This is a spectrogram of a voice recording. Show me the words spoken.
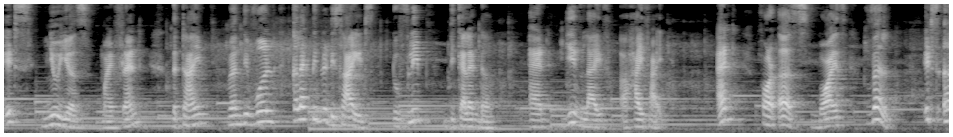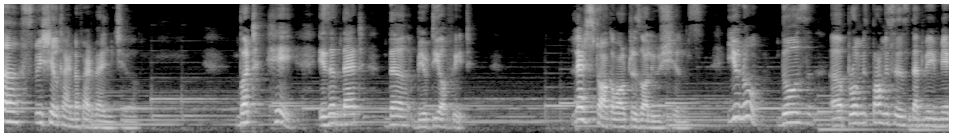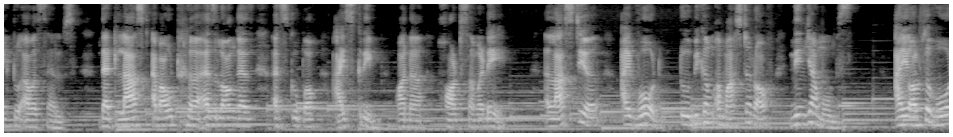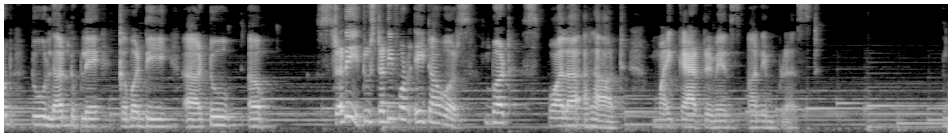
It's New Year's, my friend, the time when the world collectively decides to flip the calendar and give life a high five. And for us boys, well, it's a special kind of adventure. But hey, isn't that the beauty of it? Let's talk about resolutions. You know, those uh, prom- promises that we make to ourselves that last about uh, as long as a scoop of ice cream on a hot summer day. Uh, last year, I vowed to become a master of ninja moves. I also vowed to learn to play kabaddi, uh, to uh, study, to study for eight hours. But spoiler alert, my cat remains unimpressed.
